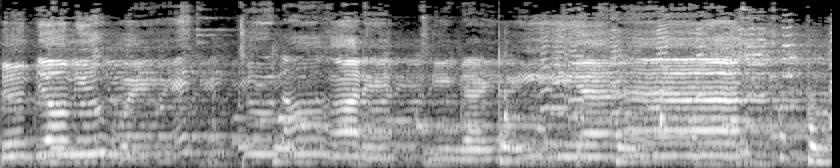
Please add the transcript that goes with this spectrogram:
လွန်ပြောမြူပွဲထူလာတဲ့ဒီမြိုင်ရဲ့ဆုံးတော့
